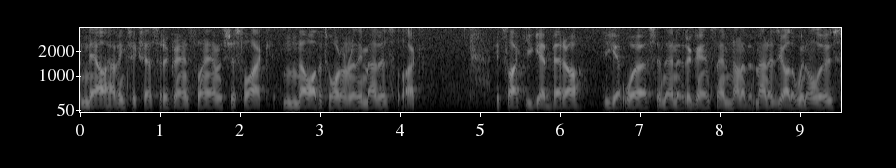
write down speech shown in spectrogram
now having success at a Grand Slam, it's just like no other tournament really matters. Like, it's like you get better, you get worse, and then at a Grand Slam, none of it matters. You either win or lose.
